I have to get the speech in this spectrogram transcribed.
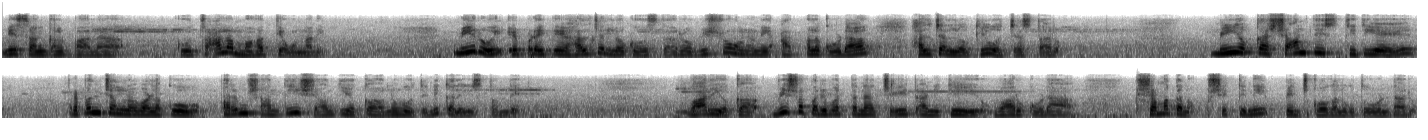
మీ సంకల్పాలకు చాలా మహత్యం ఉన్నది. మీరు ఎప్పుడైతే హల్చల్లోకి వస్తారో విశ్వంలోని ఆత్మలు కూడా హల్చల్లోకి వచ్చేస్తారు. మీ యొక్క శాంతి స్థితియే ప్రపంచంలో వాళ్ళకు పరం శాంతి శాంతి యొక్క అనుభూతిని కలిగిస్తుంది. వారి యొక్క విశ్వ పరివర్తన చేయటానికి వారు కూడా క్షమతను శక్తిని పెంచుకోగలుగుతూ ఉంటారు.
